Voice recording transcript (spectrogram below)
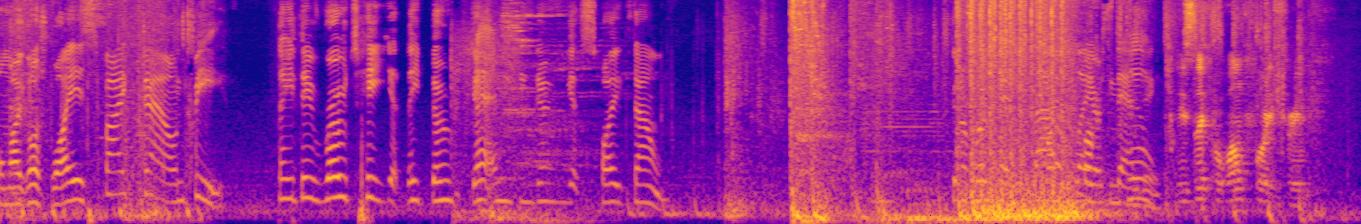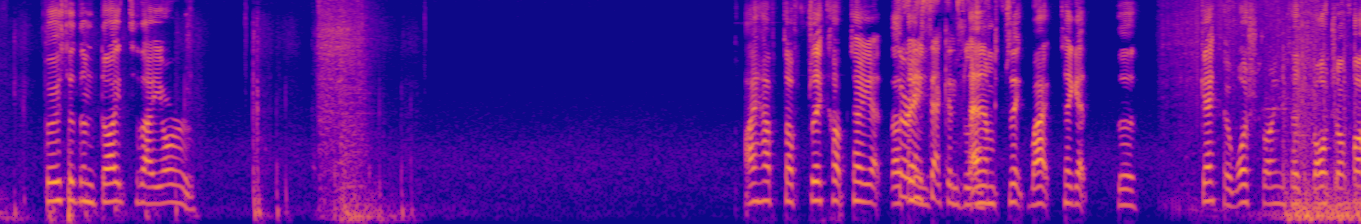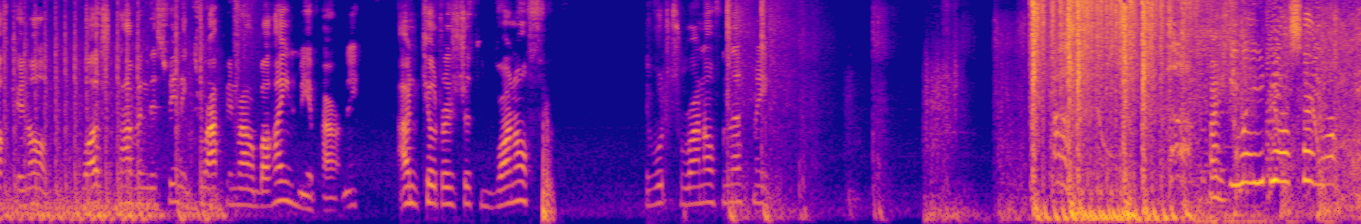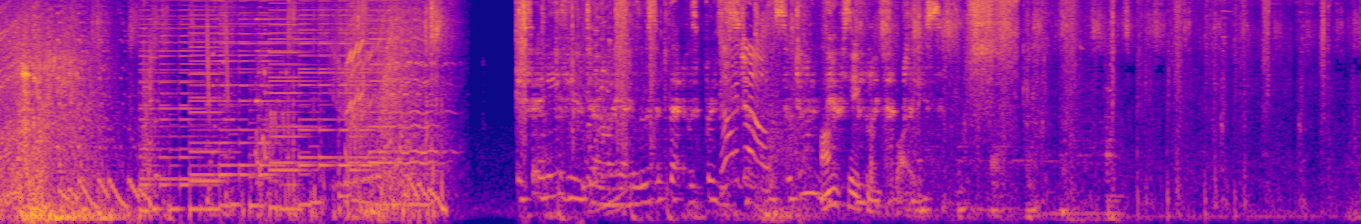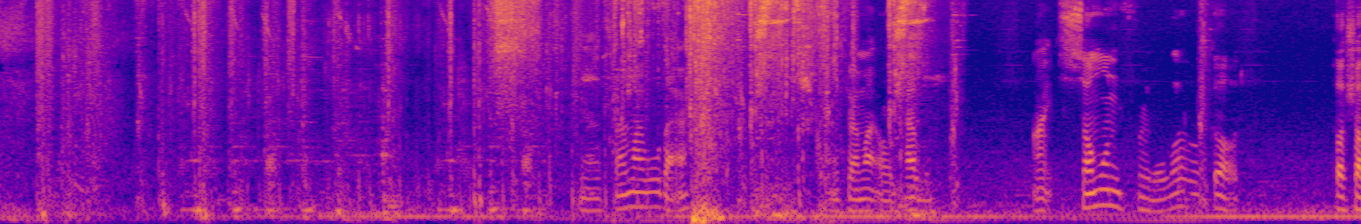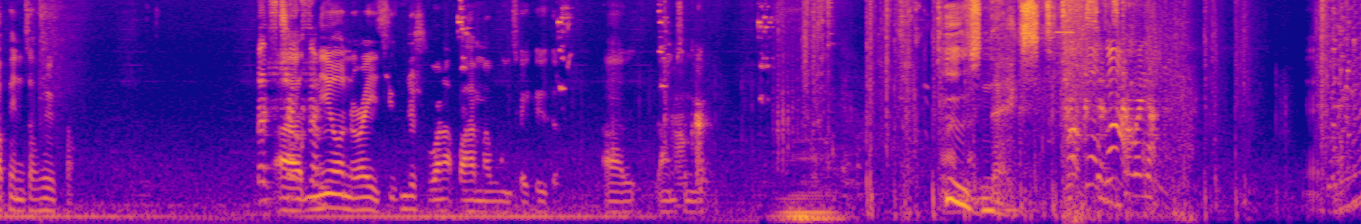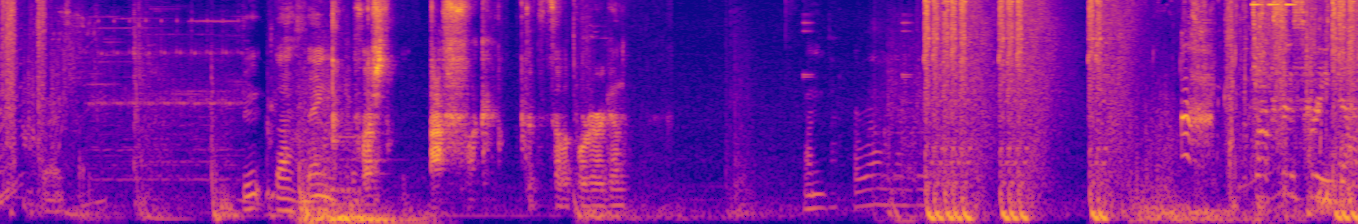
Oh my gosh, why is Spike down B. they they rotate yet they don't get anything, they don't get spiked down. It's gonna rotate Last player standing. kill. he's lit for 143. Both of them died to that Yoru. I have to flick up to get the 30 thing, seconds and then flick back to get the Gekko was trying to dodge a fucking up, whilst having this Phoenix wrapping around behind me apparently, and Killjoy's just run off. They all just ran off and left me. Wait, wait, yes, If any of you die, I lose a bet with Bridgestone, No, no. so don't I'm embarrass me taking like that, please. Throw my wall there. And throw my orb heaven. Alright, someone for the love of God. Push up into hookah. Let's Uh, choke them. Neon Raze, you can just run up behind my wall and take hookah. Uh, Lansom. Okay. Who's next? Toxins going up. Yeah, that? Shoot the thing. Flashed. Ah, fuck. Did the teleporter again. Run back around. Toxin screen down.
